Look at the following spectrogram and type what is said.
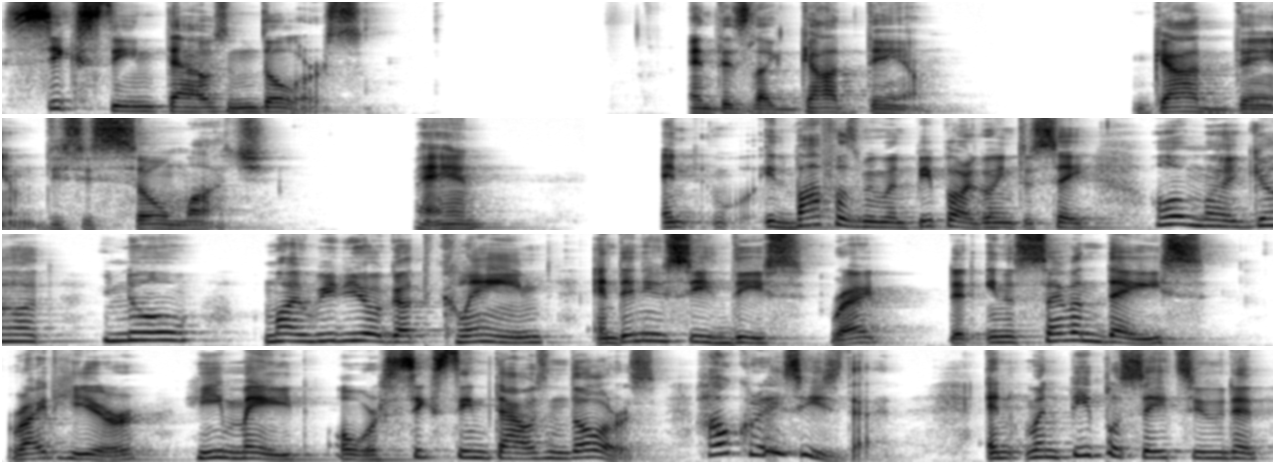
$16,000. And it's like, goddamn. Goddamn, this is so much. Man, and it baffles me when people are going to say, oh my god, you know, my video got claimed. And then you see this, right? That in seven days, right here, he made over $16,000. How crazy is that? And when people say to you that,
